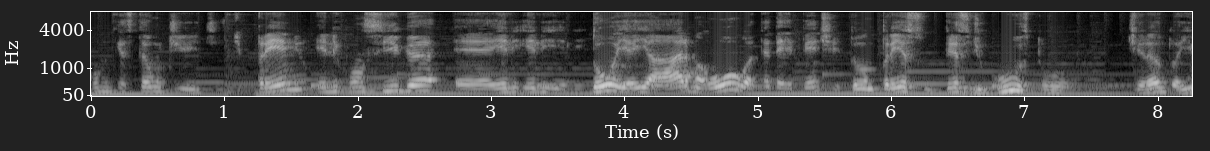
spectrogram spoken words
como questão de, de, de prêmio, ele consiga, é, ele, ele, ele doe aí a arma, ou até de repente, pelo preço, preço de custo, tirando aí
